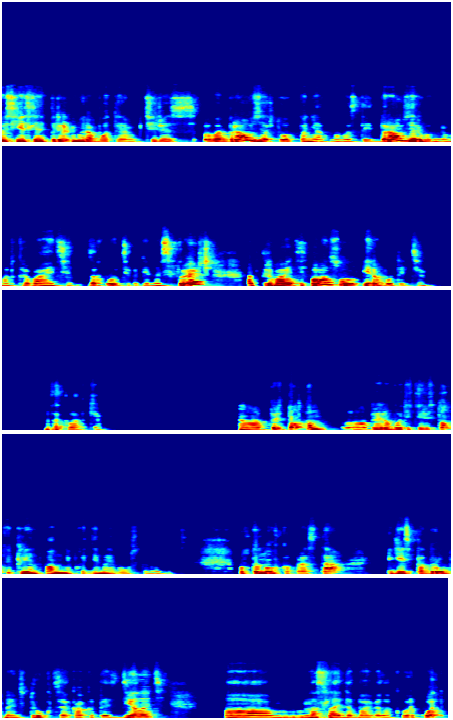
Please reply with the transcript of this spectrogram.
есть если мы работаем через веб-браузер, то понятно, у вас стоит браузер, вы в нем открываете, заходите в 1С Fresh, открываете базу и работаете в закладке. А, при, тонком, а, при работе через тонкий клиент вам необходимо его установить. Установка проста, есть подробная инструкция, как это сделать. На слайд добавила QR-код,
